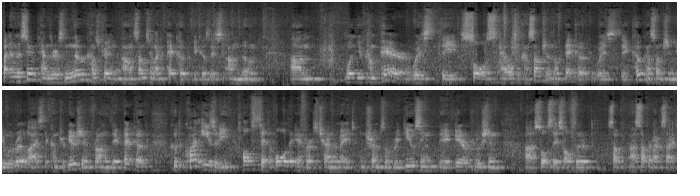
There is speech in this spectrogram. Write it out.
But at the same time, there's no constraint on something like pet coke because it's unknown. Um, when you compare with the source and also consumption of pet coke with the coal consumption, you will realize the contribution from the pet coke could quite easily offset all the efforts China made in terms of reducing the air pollution uh, sources of the uh, sulfur dioxide.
